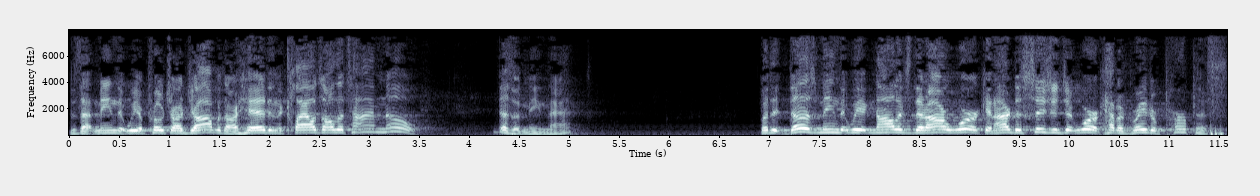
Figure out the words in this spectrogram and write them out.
Does that mean that we approach our job with our head in the clouds all the time? No. It doesn't mean that. But it does mean that we acknowledge that our work and our decisions at work have a greater purpose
